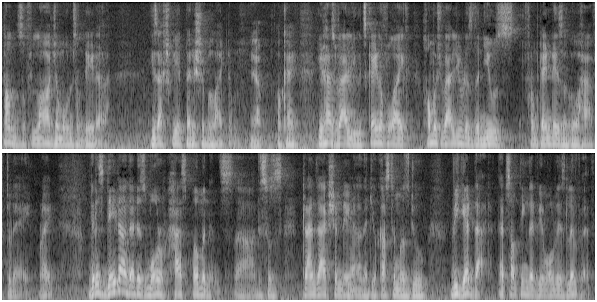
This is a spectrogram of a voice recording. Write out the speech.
tons of large amounts of data, is actually a perishable item. Yeah. Okay, it has value. It's kind of like how much value does the news from 10 days ago have today, right? There is data that is more has permanence. Uh, this is transaction data Yeah. that your customers do. We get that. That's something that we've always lived with.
